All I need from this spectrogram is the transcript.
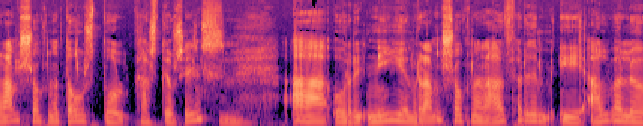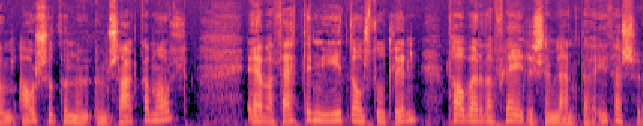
rannsóknar dómstól Kastjósins að, og nýjum rannsóknar aðferðum í alvarlegum ásökunum um sakamál. Ef að þetta er nýji dómstólinn þá verða fleiri sem lenda í þessu.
